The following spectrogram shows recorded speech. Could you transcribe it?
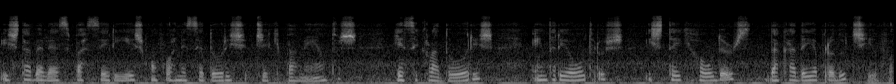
e estabelece parcerias com fornecedores de equipamentos, recicladores, entre outros stakeholders da cadeia produtiva.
